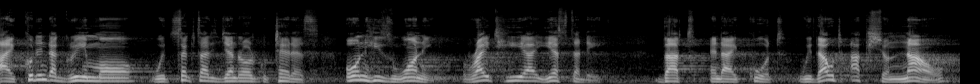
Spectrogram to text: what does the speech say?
I couldn't agree more with Secretary General Guterres on his warning right here yesterday that, and I quote, without action now,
